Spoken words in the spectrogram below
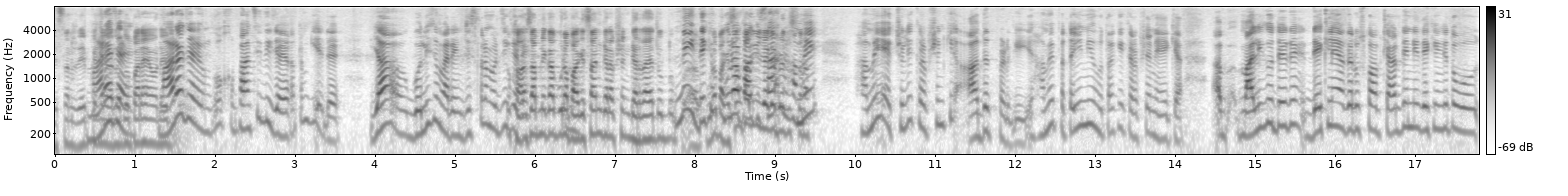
جس طرح ریپ مارا جائے مارا جائے ان کو پھانسی دی جائے ختم کیا جائے یا گولی سے مارے جس طرح مرضی خان صاحب نے کہا پورا پاکستان کرپشن کر رہا ہے تو نہیں دیکھیں پورا پاکستان ہمیں ہمیں ایکچولی کرپشن کی عادت پڑ گئی ہے ہمیں پتہ ہی نہیں ہوتا کہ کرپشن ہے کیا اب مالی کو دے دیں دیکھ لیں اگر اس کو آپ چار دن نہیں دیکھیں گے تو وہ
